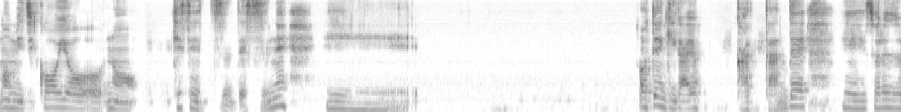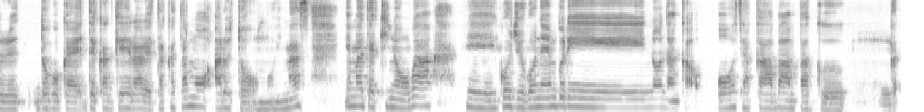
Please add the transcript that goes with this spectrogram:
もみじ紅葉の季節ですね。えー、お天気が良かったんで、えー、それぞれどこかへ出かけられた方もあると思います。えまた昨日は、えー、55年ぶりのなんか大阪万博が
